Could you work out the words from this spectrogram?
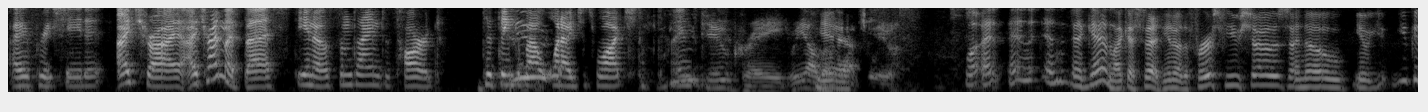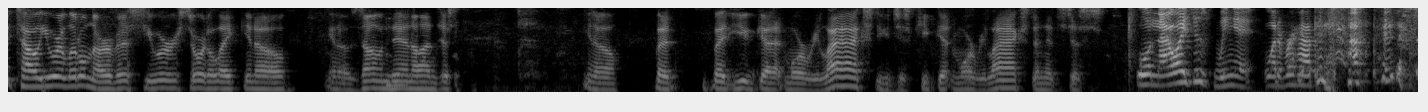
I appreciate it. I try. I try my best. You know, sometimes it's hard to think about what I just watched Sometimes You sometimes. do great. We all love Yeah. watching you. Well, and, and and again, like I said, you know, the first few shows, I know, you know, you, you could tell you were a little nervous. You were sort of like, you know, you know, zoned mm-hmm. in on just, you know, but but you got more relaxed. You just keep getting more relaxed, and it's just Well, now I just wing it. Whatever happens, happens.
